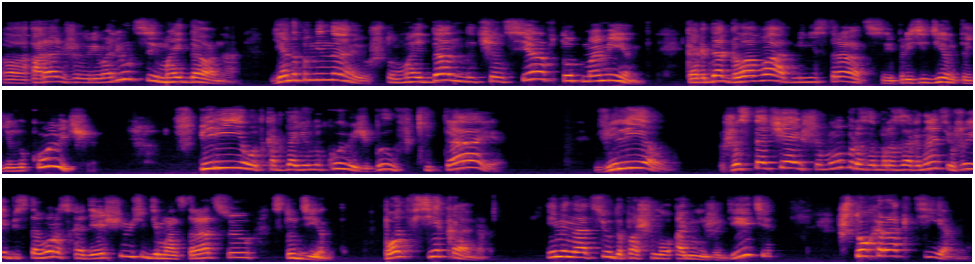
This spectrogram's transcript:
э, оранжевой революции Майдана. Я напоминаю, что Майдан начался в тот момент, когда глава администрации президента Януковича в период, когда Янукович был в Китае, велел жесточайшим образом разогнать уже и без того расходящуюся демонстрацию студентов. Под все камеры. Именно отсюда пошло «они же дети». Что характерно,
